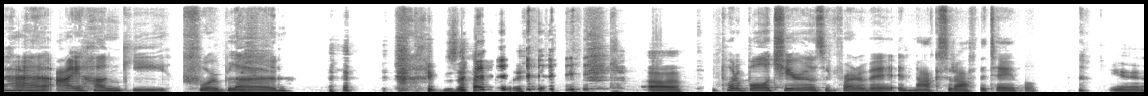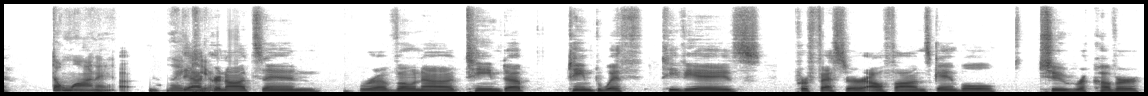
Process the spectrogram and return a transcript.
Ah, I hunky for blood. exactly. uh, Put a bowl of Cheerios in front of it and knocks it off the table. yeah. Don't want it. Uh, No, the you. Acronauts and Ravonna teamed up, teamed with TVA's Professor Alphonse Gamble to recover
